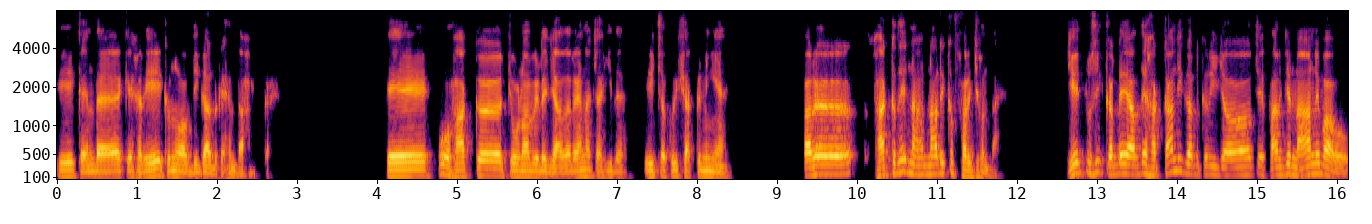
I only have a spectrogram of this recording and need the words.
ਇਹ ਕਹਿੰਦਾ ਹੈ ਕਿ ਹਰੇਕ ਨੂੰ ਆਪਦੀ ਗੱਲ ਕਹਿਣ ਦਾ ਹੱਕ ਹੈ। ਤੇ ਉਹ ਹੱਕ ਚੋਣਾਂ ਵੇਲੇ ਜ਼ਿਆਦਾ ਰਹਿਣਾ ਚਾਹੀਦਾ ਇਹ ਤਾਂ ਕੋਈ ਸ਼ੱਕ ਨਹੀਂ ਹੈ। ਪਰ ਹੱਕ ਦੇ ਨਾਲ ਨਾਲ ਇੱਕ ਫਰਜ਼ ਹੁੰਦਾ ਹੈ। ਜੇ ਤੁਸੀਂ ਇਕੱਲੇ ਆਪਦੇ ਹੱਕਾਂ ਦੀ ਗੱਲ ਕਰੀ ਜਾਓ ਤੇ ਫਰਜ਼ ਨਾ ਨਿਭਾਓ,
